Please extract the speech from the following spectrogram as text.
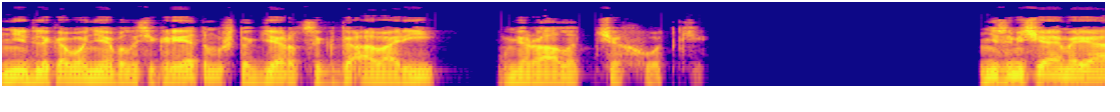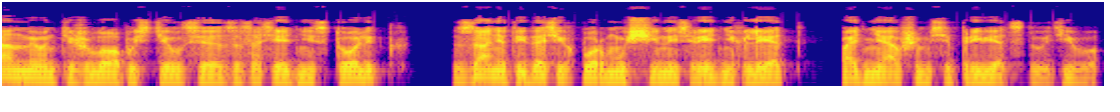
Ни для кого не было секретом, что герцог де Авари умирал от чахотки. Не замечая Марианны, он тяжело опустился за соседний столик, занятый до сих пор мужчиной средних лет, поднявшимся приветствовать его.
